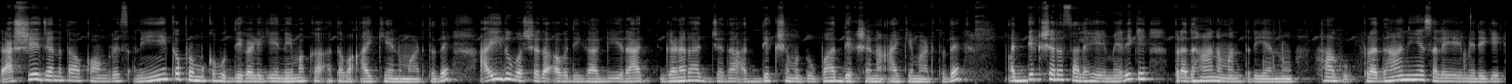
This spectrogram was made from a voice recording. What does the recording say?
ರಾಷ್ಟ್ರೀಯ ಜನತಾ ಕಾಂಗ್ರೆಸ್ ಅನೇಕ ಪ್ರಮುಖ ಹುದ್ದೆಗಳಿಗೆ ನೇಮಕ ಅಥವಾ ಆಯ್ಕೆಯನ್ನು ಮಾಡ್ತದೆ. ಐದು ವರ್ಷದ ಅವಧಿಗಾಗಿ ರಾಜ್, ಗಣರಾಜ್ಯದ ಅಧ್ಯಕ್ಷ ಮತ್ತು ಉಪಾಧ್ಯಕ್ಷನ ಆಯ್ಕೆ ಮಾಡ್ತದೆ. ಅಧ್ಯಕ್ಷರ ಸಲಹೆಯ ಮೇರೆಗೆ ಪ್ರಧಾನಮಂತ್ರಿಯನ್ನು ಹಾಗೂ ಪ್ರಧಾನಿಯ ಸಲಹೆಯ ಮೇರೆಗೆ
